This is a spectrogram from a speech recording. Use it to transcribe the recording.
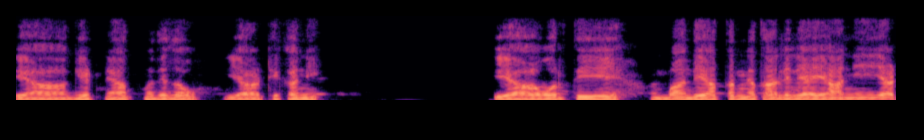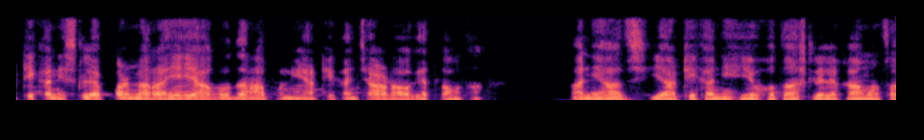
या गेटने आतमध्ये जाऊ. या ठिकाणी यावरती बांधे आतरण्यात आलेले आहे आणि या ठिकाणी स्लॅब पडणार आहे. या अगोदर आपण या ठिकाणचा आढावा घेतला होता. आणि आज या ठिकाणी हे होत असलेल्या कामाचा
